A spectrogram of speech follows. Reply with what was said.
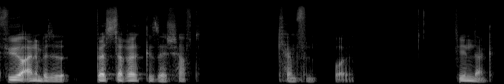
für eine bessere Gesellschaft kämpfen wollen. Vielen Dank.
